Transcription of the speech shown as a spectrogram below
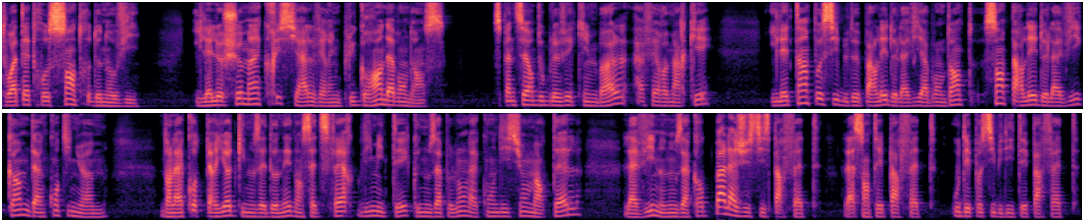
doit être au centre de nos vies. Il est le chemin crucial vers une plus grande abondance. Spencer W. Kimball a fait remarquer Il est impossible de parler de la vie abondante sans parler de la vie comme d'un continuum, dans la courte période qui nous est donnée dans cette sphère limitée que nous appelons la condition mortelle, la vie ne nous accorde pas la justice parfaite, la santé parfaite ou des possibilités parfaites.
